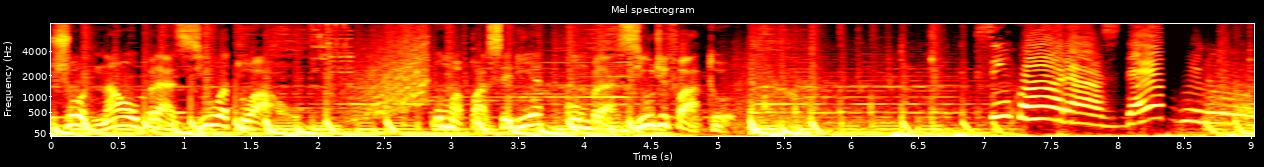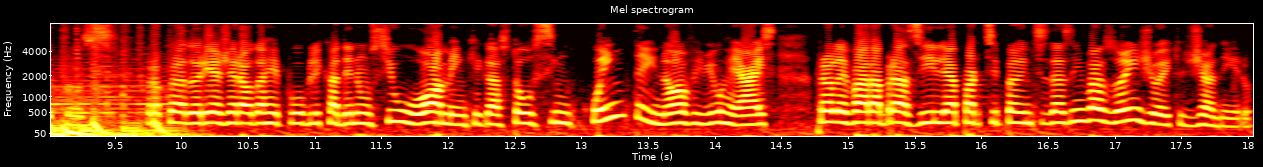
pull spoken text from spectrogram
Jornal Brasil Atual. Uma parceria com Brasil de Fato. 5 horas, 10 minutos. Procuradoria-Geral da República denuncia o homem que gastou 59 mil reais para levar a Brasília participantes das invasões de 8 de janeiro.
